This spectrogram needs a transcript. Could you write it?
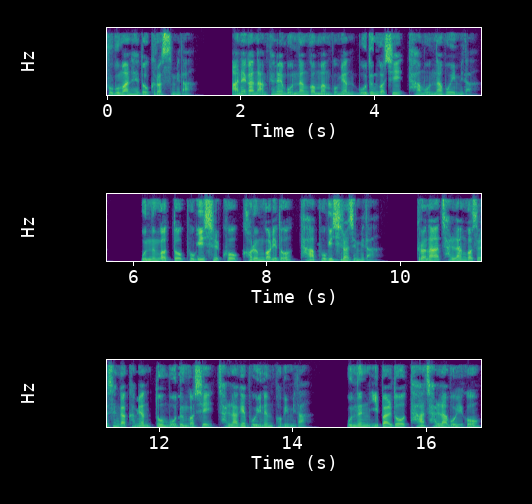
부부만 해도 그렇습니다. 아내가 남편의 못난 것만 보면 모든 것이 다 못나 보입니다. 웃는 것도 보기 싫고 걸음걸이도 다 보기 싫어집니다. 그러나 잘난 것을 생각하면 또 모든 것이 잘나게 보이는 법입니다. 웃는 이빨도 다 잘나 보이고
